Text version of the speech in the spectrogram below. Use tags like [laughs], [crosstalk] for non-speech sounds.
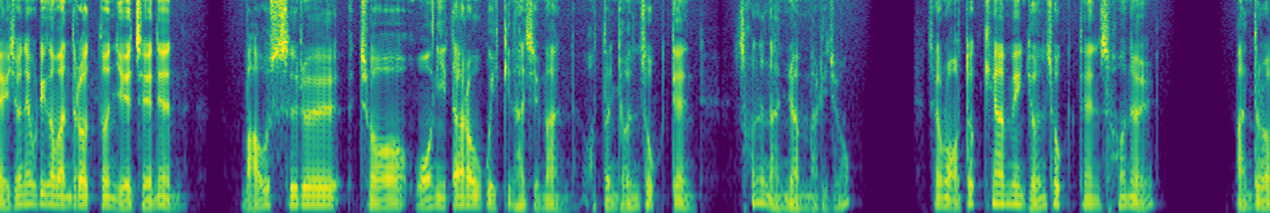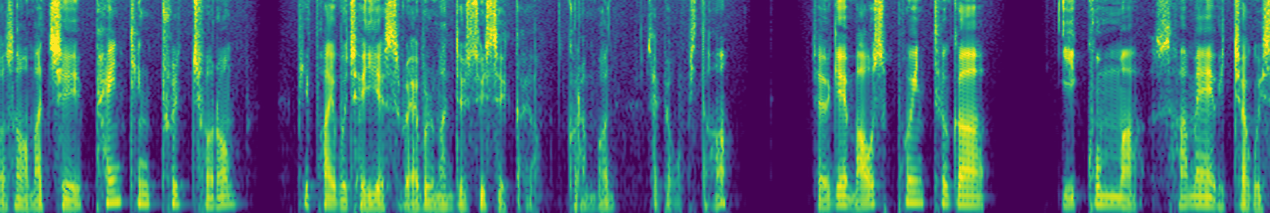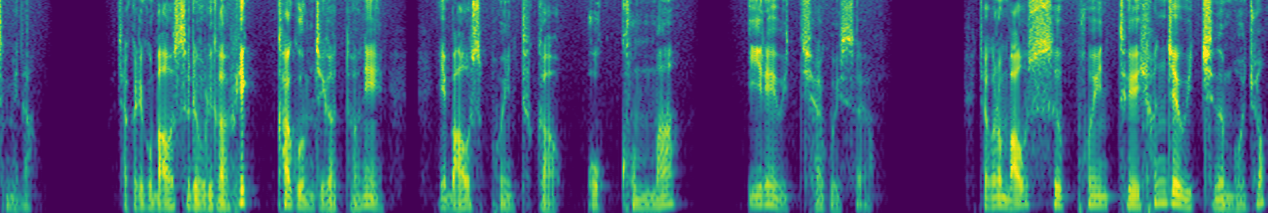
자, 이전에 우리가 만들었던 예제는 마우스를 저 원이 따라오고 있긴 하지만 어떤 연속된 선은 아니란 말이죠. 자, 그럼 어떻게 하면 연속된 선을 만들어서 마치 painting tool처럼 P5.js로 앱을 만들 수 있을까요? 그걸 한번 살펴봅시다. 자, 여기에 마우스 포인트가 2,3에 위치하고 있습니다. 자, 그리고 마우스를 우리가 휙 하고 움직였더니 이 마우스 포인트가 5,1에 위치하고 있어요 자, 그럼 마우스 포인트의 현재 위치는 뭐죠?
